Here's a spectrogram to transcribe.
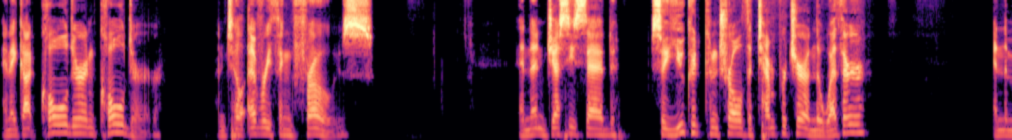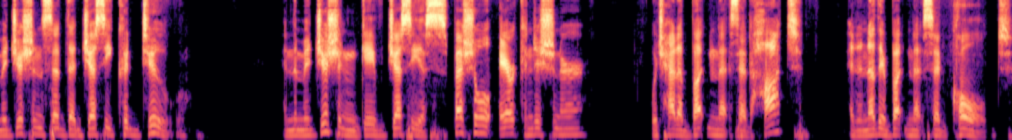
And it got colder and colder until everything froze. And then Jesse said, So you could control the temperature and the weather? And the magician said that Jesse could too. And the magician gave Jesse a special air conditioner, which had a button that said hot and another button that said cold.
